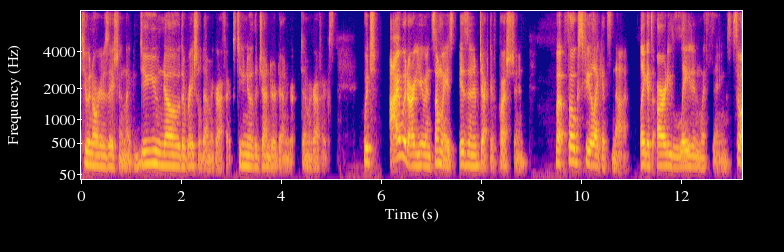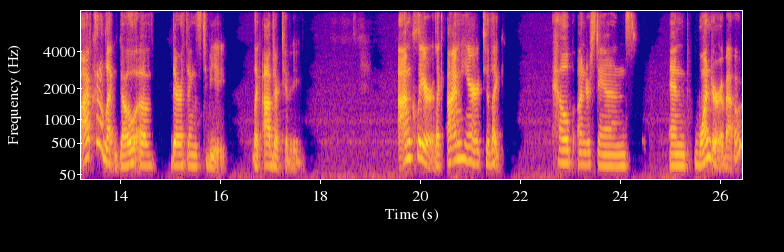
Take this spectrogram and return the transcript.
to an organization like do you know the racial demographics? Do you know the gender dem- demographics? Which i would argue in some ways is an objective question but folks feel like it's not like it's already laden with things. So i've kind of let go of there are things to be like objectivity. I'm clear like i'm here to like help understand and wonder about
